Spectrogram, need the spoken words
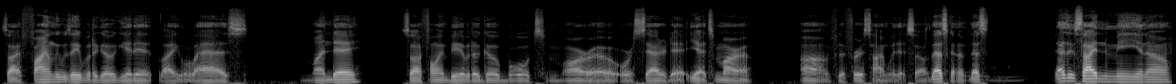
so I finally was able to go get it like last Monday. So I finally be able to go bowl tomorrow or Saturday. Yeah, tomorrow, um, for the first time with it. So that's gonna that's that's exciting to me. You know,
